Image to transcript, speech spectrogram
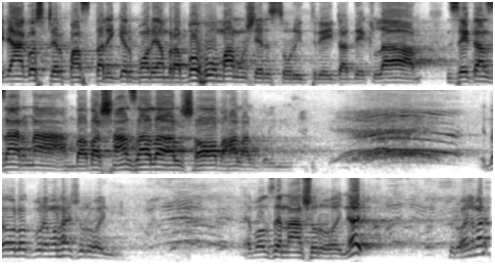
এই যে আগস্টের পাঁচ তারিখের পরে আমরা বহু মানুষের চরিত্রে এটা দেখলাম, যেটা যার না, বাবা শাহজালাল সব হালাল করে নিয়েছে। দৌলতপুরে মনে হয় শুরু হয়নি। বলছে, না, শুরু হয়নি। শুরু হয়নি মানে?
